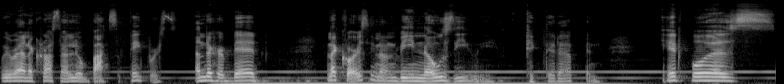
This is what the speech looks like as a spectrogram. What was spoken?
we ran across a little box of papers under her bed. And of course, you know, being nosy, we picked it up and it was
